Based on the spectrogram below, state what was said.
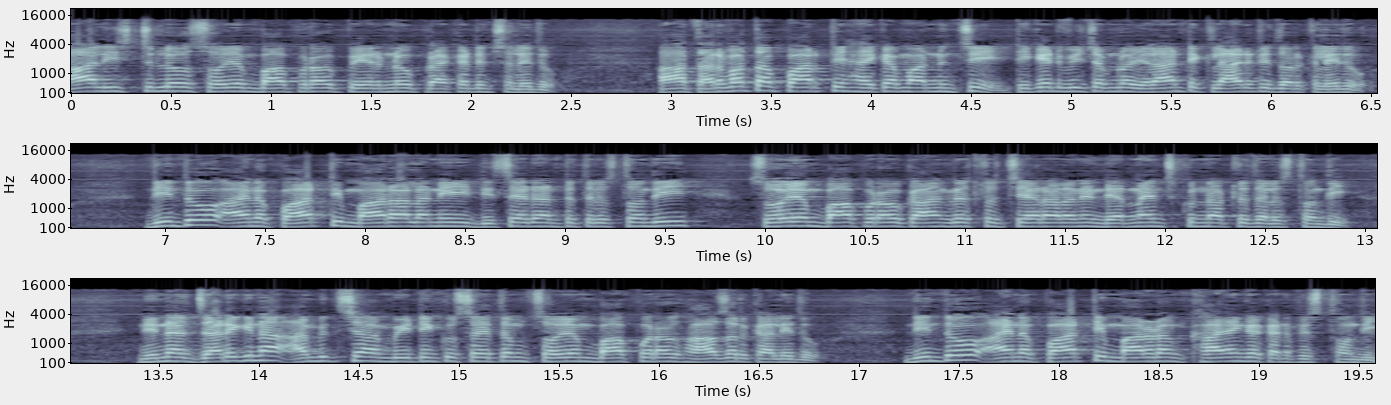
ఆ లిస్టులో సోయం బాపురావు పేరును ప్రకటించలేదు. ఆ తర్వాత పార్టీ హైకమాండ్ నుంచి టికెట్ విషయంలో ఎలాంటి క్లారిటీ దొరకలేదు. దీంతో ఆయన పార్టీ మారాలని డిసైడ్ అంటూ తెలుస్తోంది. సోయం బాపురావు కాంగ్రెస్లో చేరాలని నిర్ణయించుకున్నట్లు తెలుస్తోంది. నిన్న జరిగిన అమిత్ షా మీటింగ్కు సైతం సోయం బాపురావు హాజరు కాలేదు. దీంతో ఆయన పార్టీ మారడం ఖాయంగా కనిపిస్తోంది.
